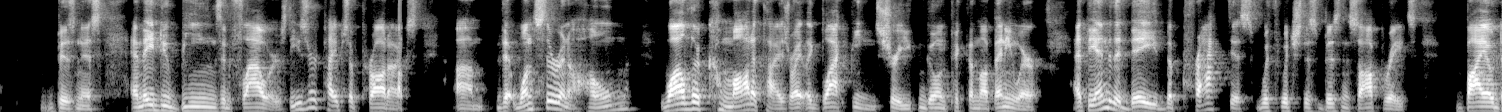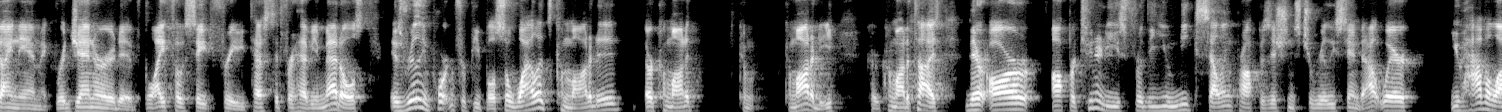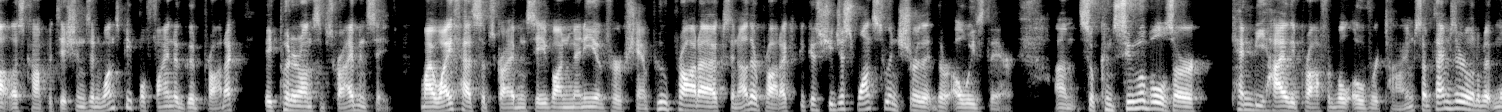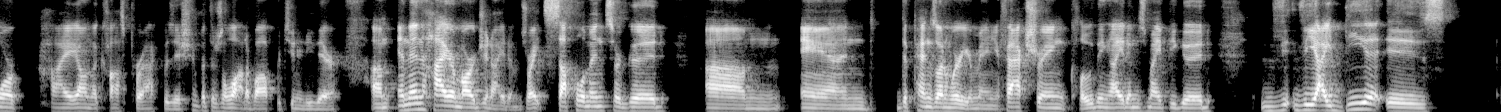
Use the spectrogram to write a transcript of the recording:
business and they do beans and flowers these are types of products um, that once they're in a home while they're commoditized right like black beans sure you can go and pick them up anywhere at the end of the day the practice with which this business operates biodynamic, regenerative, glyphosate free, tested for heavy metals is really important for people. So while it's commodity or commodity, com- commodity or commoditized, there are opportunities for the unique selling propositions to really stand out where you have a lot less competitions. And once people find a good product, they put it on subscribe and save. My wife has subscribe and save on many of her shampoo products and other products because she just wants to ensure that they're always there. Um, so consumables are can be highly profitable over time. Sometimes they're a little bit more high on the cost per acquisition, but there's a lot of opportunity there. Um, and then higher margin items, right? Supplements are good. Um, and depends on where you're manufacturing. Clothing items might be good. The, the idea is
